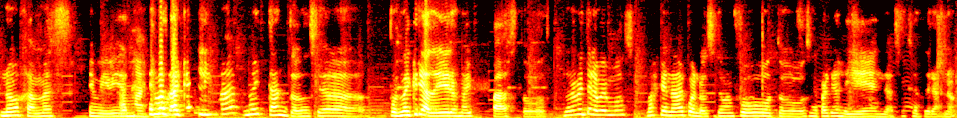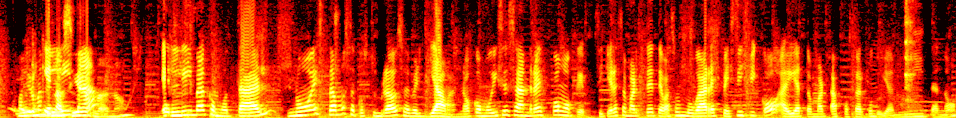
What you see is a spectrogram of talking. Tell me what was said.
No, jamás en mi vida. Jamás, es más, acá en Lima no hay tanto, o sea, pues no hay criaderos, no hay pastos. Normalmente lo vemos más que nada cuando se toman fotos, en el Parque de las Leyendas, etcétera, ¿no? Mayormente en la Lima, sierra, ¿no? En Lima como tal, no estamos acostumbrados a ver llamas, ¿no? Como dice Sandra, es como que si quieres tomarte, te vas a un lugar específico, ahí a tomar, a apostar con tu llamita, ¿no?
